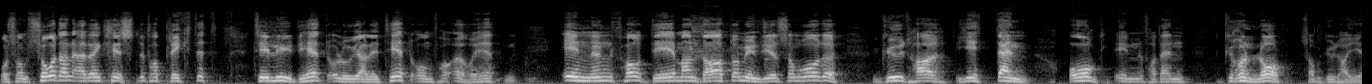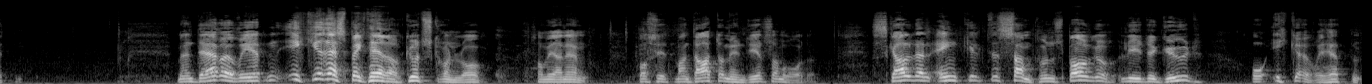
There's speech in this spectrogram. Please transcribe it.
Og som sådan er den kristne forpliktet til lydighet og lojalitet overfor øvrigheten, innenfor det mandat og myndighetsområde Gud har gitt den, og innenfor den grunnlov som Gud har gitt den. Men der øvrigheten ikke respekterer Guds grunnlov, som vi har nevnt, på sitt mandat og myndighetsområde, skal den enkelte samfunnsborger lyde Gud og ikke øvrigheten.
